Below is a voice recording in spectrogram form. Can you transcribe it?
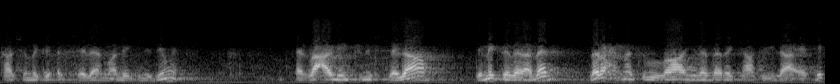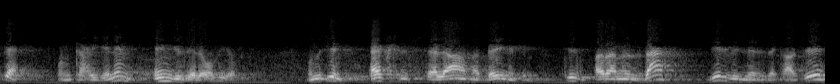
Karşındaki Esselamu Aleyküm değil mi? Ve Aleykümselam demekle beraber ve rahmetullahi ve berekatü ilah etmekle onun tahiyyenin en güzeli oluyor. Onun için eksüs selame beyneküm siz aranızda birbirlerinize karşı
